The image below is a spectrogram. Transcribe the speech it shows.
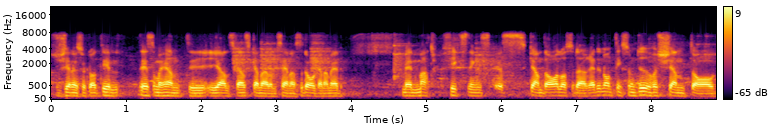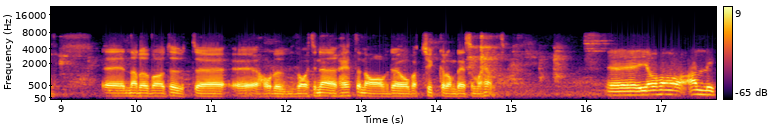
känner såklart till det som har hänt i, i allsvenskan de senaste dagarna med, med matchfixningsskandal och sådär. Är det någonting som du har känt av eh, när du har varit ute? Eh, har du varit i närheten av det och vad tycker du om det som har hänt? Eh, jag har aldrig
